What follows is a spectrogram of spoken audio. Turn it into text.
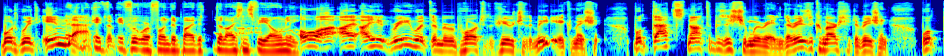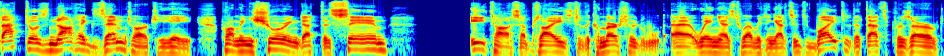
But within that, if, the, if it were funded by the, the license fee only, oh, I, I agree with the report of the future of the Media Commission, but that's not the position we're in. There is a commercial division, but that does not exempt RTE from ensuring that the same ethos applies to the commercial uh, wing as to everything else. It's vital that that's preserved.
